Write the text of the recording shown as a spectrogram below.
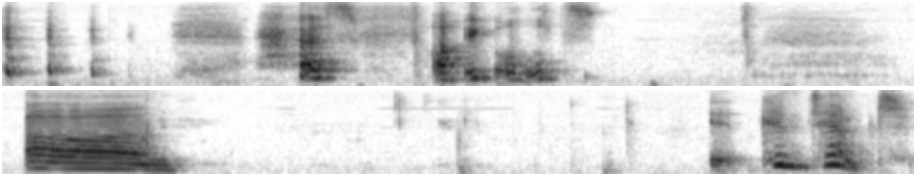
has filed um, contempt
